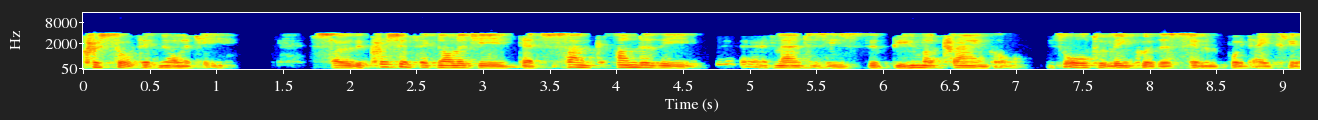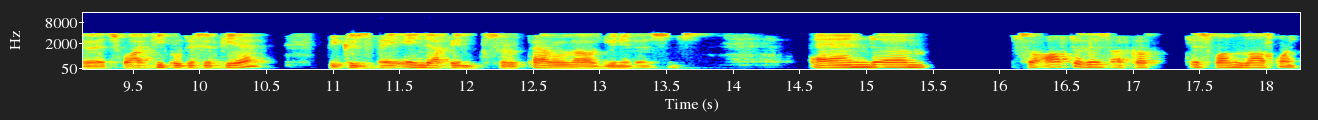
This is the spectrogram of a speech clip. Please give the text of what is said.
crystal technology. So the crystal technology that sunk under the Atlantis is the Bermuda Triangle. It's all to link with the 7.83 hertz. Why people disappear? Because they end up in sort of parallel universes. And um, so after this, I've got just one last point.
